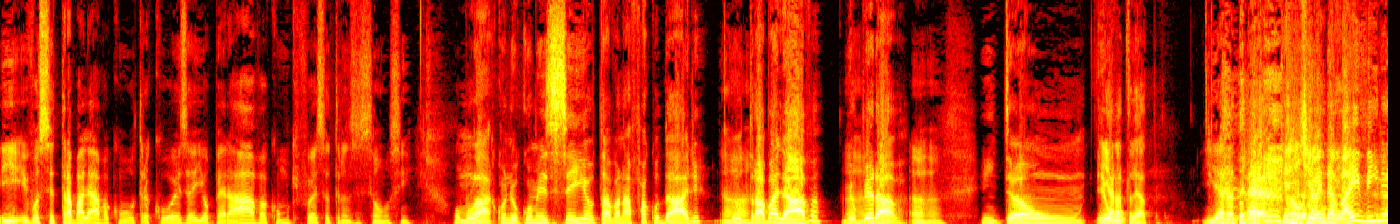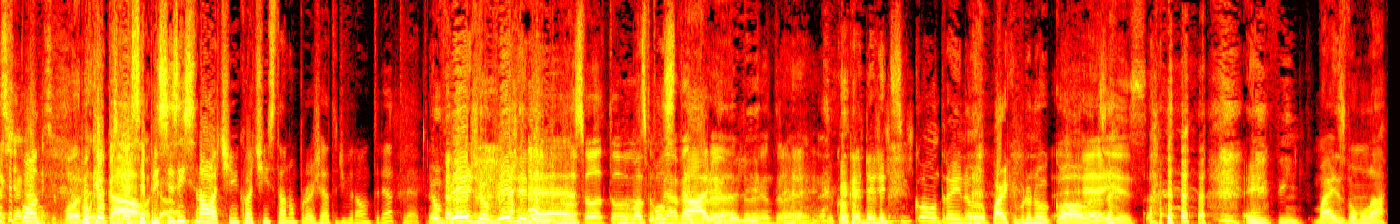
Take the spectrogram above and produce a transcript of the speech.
e, e você trabalhava com outra coisa e operava. Como que foi essa transição, assim? Vamos lá, quando eu comecei, eu tava na faculdade, eu Aham. trabalhava e operava. Então, E eu. era atleta. E era atleta. que a gente não, ainda não. vai vir nesse ponto. nesse ponto, Porque Calma, você precisa calma. ensinar o Atinho que o Atinho está num projeto de virar um triatleta. Eu vejo, eu vejo ele É, nos, tô- tô- numas tô postagens ali. aventurando. Qualquer dia a gente se encontra aí no Parque Bruno Covas. É isso. Enfim, mas vamos lá.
